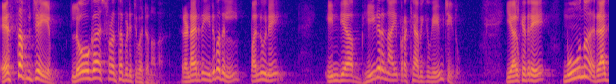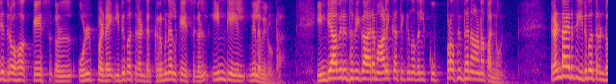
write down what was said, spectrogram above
എസ് എഫ് ജെയും ലോക ശ്രദ്ധ പിടിച്ചു പറ്റുന്നത്. രണ്ടായിരത്തി ഇരുപതിൽ പന്നൂനെ ഇന്ത്യ ഭീകരനായി പ്രഖ്യാപിക്കുകയും ചെയ്തു. ഇയാൾക്കെതിരെ മൂന്ന് രാജ്യദ്രോഹ കേസുകൾ ഉൾപ്പെടെ ഇരുപത്തിരണ്ട് ക്രിമിനൽ കേസുകൾ ഇന്ത്യയിൽ നിലവിലുണ്ട്. ഇന്ത്യാവിരുദ്ധ വികാരം ആളിക്കത്തിക്കുന്നതിൽ കുപ്രസിദ്ധനാണ് പന്നൂൻ. രണ്ടായിരത്തി ഇരുപത്തിരണ്ട്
